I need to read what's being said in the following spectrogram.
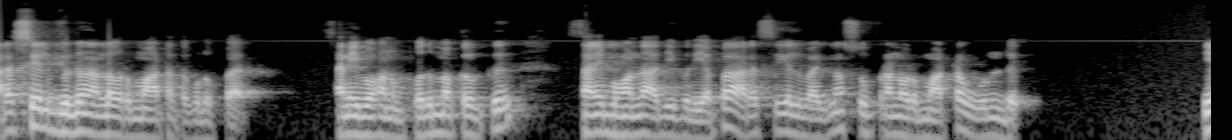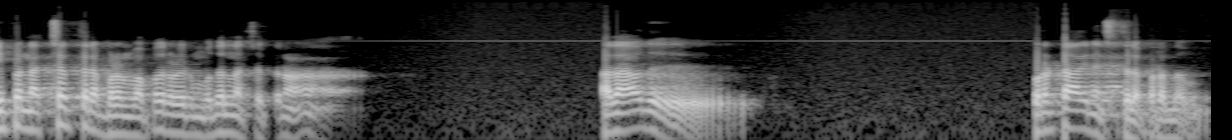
அரசியல் ஃபீல்டு நல்ல ஒரு மாற்றத்தை கொடுப்பார். சனி பகவான் பொதுமக்களுக்கு சனி பகவான் தான் அதிபதி. அப்போ அரசியல் வாழ்க்கையிலும் சூப்பரான ஒரு மாற்றம் உண்டு. இப்போ நட்சத்திர பலன் பார்ப்போம். முதல் நட்சத்திரம் அதாவது புரட்டாதி நட்சத்திரம் பிறந்தவங்க.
